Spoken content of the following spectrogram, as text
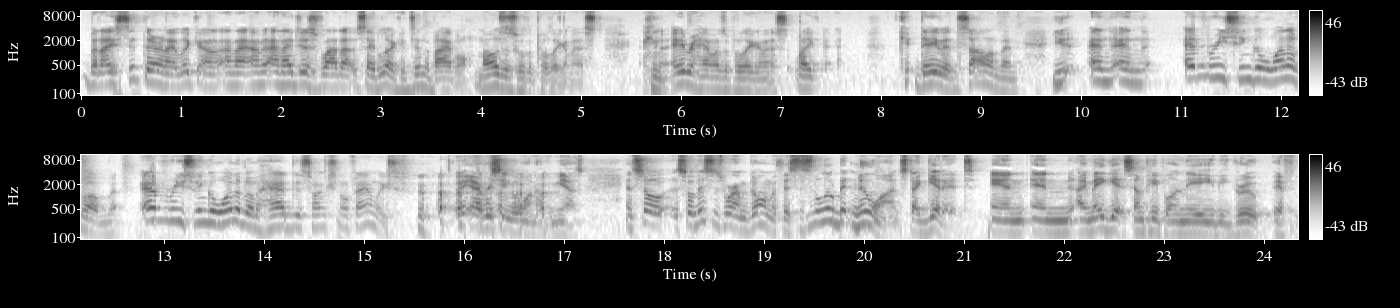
but I sit there and I look and I and I just flat out say, look, it's in the Bible. Moses was a polygamist. You know, Abraham was a polygamist. Like David, Solomon. You and and every single one of them, every single one of them had dysfunctional families. Every single one of them, yes. And so, so this is where I'm going with this. This is a little bit nuanced. I get it, and and I may get some people in the AUB group, if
